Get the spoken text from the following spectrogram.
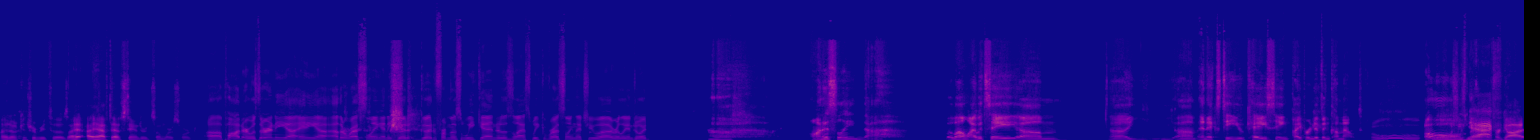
I don't contribute to those. I I have to have standards somewhere, Sorg. Uh, Podnar, was there any uh, any uh, other wrestling, any good good from this weekend or this last week of wrestling that you uh, really enjoyed? honestly, nah. well, I would say um, uh, um, NXT UK seeing Piper Niven come out. Ooh. Oh, she's yeah, back. I forgot.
